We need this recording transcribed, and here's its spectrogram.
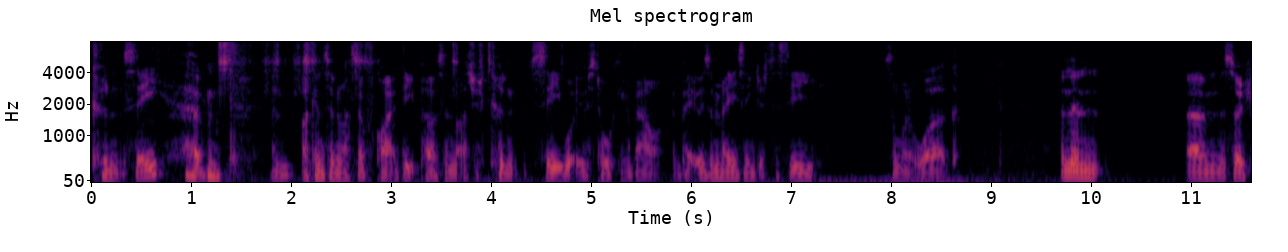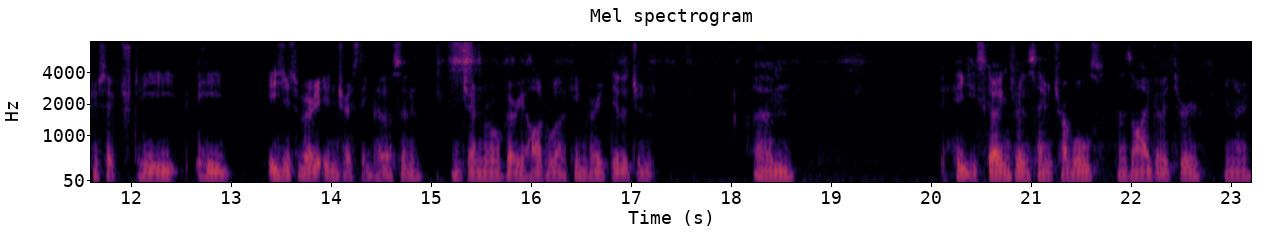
couldn't see. Um, and I consider myself quite a deep person, but I just couldn't see what he was talking about. But it was amazing just to see someone at work. And then um, the social secretary, he, he he's just a very interesting person in general, very hardworking, very diligent. Um, he's going through the same troubles as I go through, you know,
